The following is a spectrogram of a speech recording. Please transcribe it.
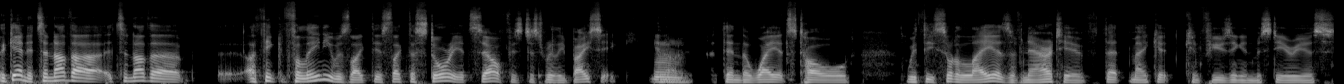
Again, it's another. It's another. uh, I think Fellini was like this. Like the story itself is just really basic, you know. Mm. But then the way it's told, with these sort of layers of narrative that make it confusing and mysterious,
